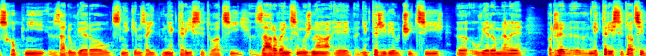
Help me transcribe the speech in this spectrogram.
schopní za důvěrou s někým zajít v některých situacích. Zároveň si možná i někteří vyučící uvědomili, Protože v některých situacích,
